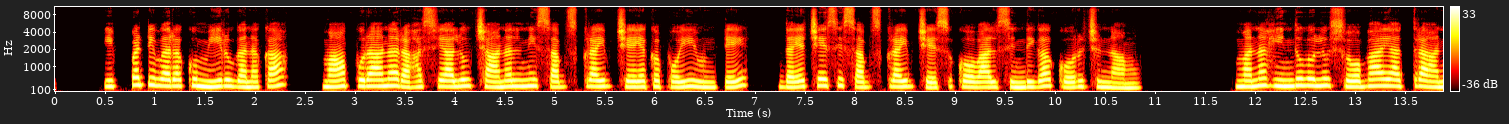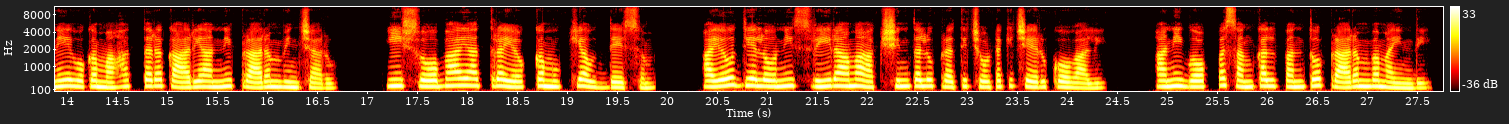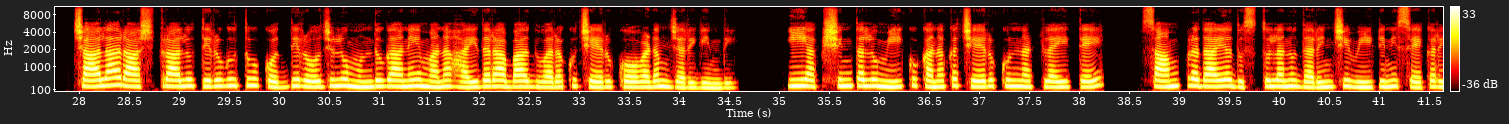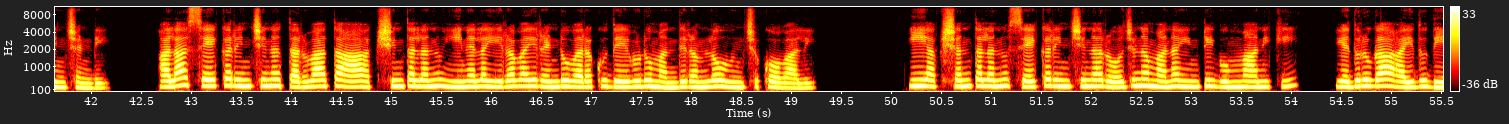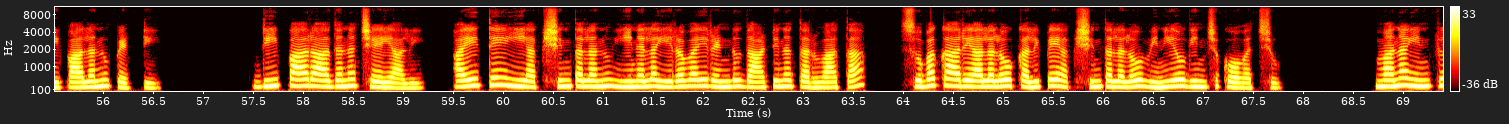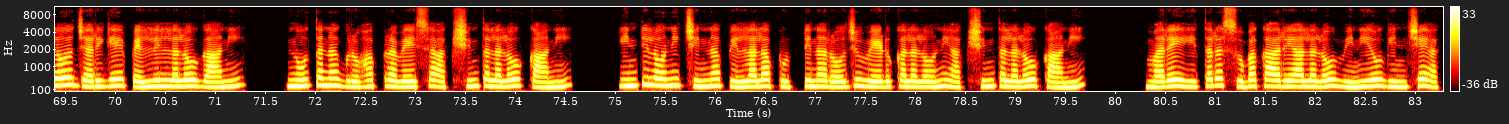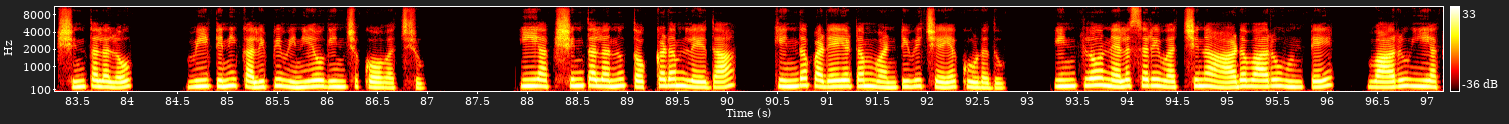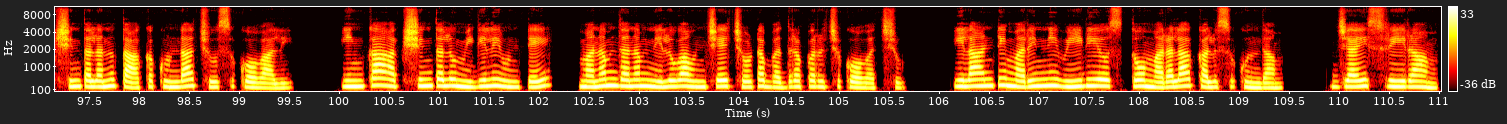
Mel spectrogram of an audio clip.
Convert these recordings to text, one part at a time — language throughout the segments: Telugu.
ఇప్పటి వరకు మీరు గనక మా పురాణ రహస్యాలు ఛానల్ని సబ్స్క్రైబ్ చేయకపోయి ఉంటే దయచేసి సబ్స్క్రైబ్ చేసుకోవాల్సిందిగా కోరుచున్నాము. మన హిందువులు శోభాయాత్ర అనే ఒక మహత్తర కార్యాన్ని ప్రారంభించారు. ఈ శోభాయాత్ర యొక్క ముఖ్య ఉద్దేశం అయోధ్యలోని శ్రీరామ అక్షింతలు ప్రతి చోటకి చేరుకోవాలి అని గొప్ప సంకల్పంతో ప్రారంభమైంది. చాలా రాష్ట్రాలు తిరుగుతూ కొద్ది రోజులు ముందుగానే మన హైదరాబాద్ వరకు చేరుకోవడం జరిగింది. ఈ అక్షింతలు మీకు కనుక చేరుకున్నట్లయితే సాంప్రదాయ దుస్తులను ధరించి వీటిని సేకరించండి. అలా సేకరించిన తర్వాత ఆ అక్షింతలను ఈ నెల ఇరవై రెండు వరకు దేవుడు మందిరంలో ఉంచుకోవాలి. ఈ అక్షంతలను సేకరించిన రోజున మన ఇంటి గుమ్మానికి ఎదురుగా ఐదు దీపాలను పెట్టి దీపారాధన చేయాలి. అయితే ఈ అక్షింతలను ఈ నెల ఇరవై రెండు దాటిన తర్వాత శుభకార్యాలలో కలిపే అక్షింతలలో వినియోగించుకోవచ్చు. మన ఇంట్లో జరిగే పెళ్ళిళ్ళలో గాని నూతన గృహప్రవేశ అక్షింతలలో కానీ ఇంటిలోని చిన్న పిల్లల పుట్టిన రోజు వేడుకలలోని అక్షింతలలో కానీ మరే ఇతర శుభకార్యాలలో వినియోగించే అక్షింతలలో వీటిని కలిపి వినియోగించుకోవచ్చు. ఈ అక్షింతలను తొక్కడం లేదా కింద పడేయటం వంటివి చేయకూడదు. ఇంట్లో నెలసరి వచ్చిన ఆడవారు ఉంటే వారు ఈ అక్షింతలను తాకకుండా చూసుకోవాలి. ఇంకా అక్షింతలు మిగిలి ఉంటే మనం ధనం నిలువ ఉంచే చోట భద్రపరుచుకోవచ్చు. ఇలాంటి మరిన్ని వీడియోస్తో మరలా కలుసుకుందాం. జై శ్రీరామ్.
